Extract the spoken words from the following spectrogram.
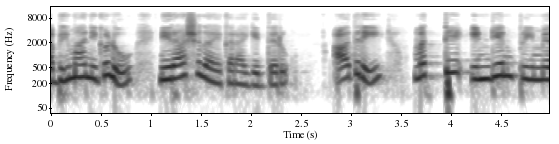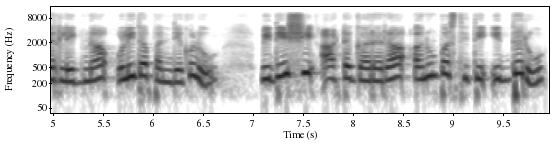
ಅಭಿಮಾನಿಗಳು ನಿರಾಶಾದಾಯಕರಾಗಿದ್ದರು. ಆದರೆ ಮತ್ತೆ ಇಂಡಿಯನ್ ಪ್ರೀಮಿಯರ್ ಲೀಗ್ನ ಉಳಿದ ಪಂದ್ಯಗಳು ವಿದೇಶಿ ಆಟಗಾರರ ಅನುಪಸ್ಥಿತಿ ಇದ್ದರೂ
